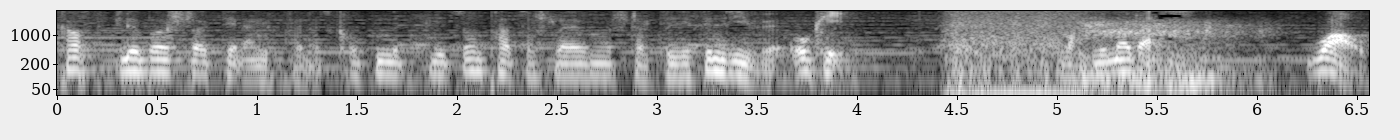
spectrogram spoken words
Kraftglibber steigt den Angriff eines Gruppenmitglieds und Panzerschleim steigt die Defensive. Okay. Machen wir mal das. Wow,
